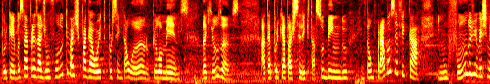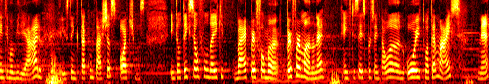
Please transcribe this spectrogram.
Porque aí você vai precisar de um fundo que vai te pagar 8% ao ano, pelo menos, daqui a uns anos. Até porque a taxa Selic está subindo. Então, para você ficar em um fundo de investimento imobiliário, eles têm que estar tá com taxas ótimas. Então, tem que ser um fundo aí que vai performando, performando né? Entre 6% ao ano, 8% até mais, né?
